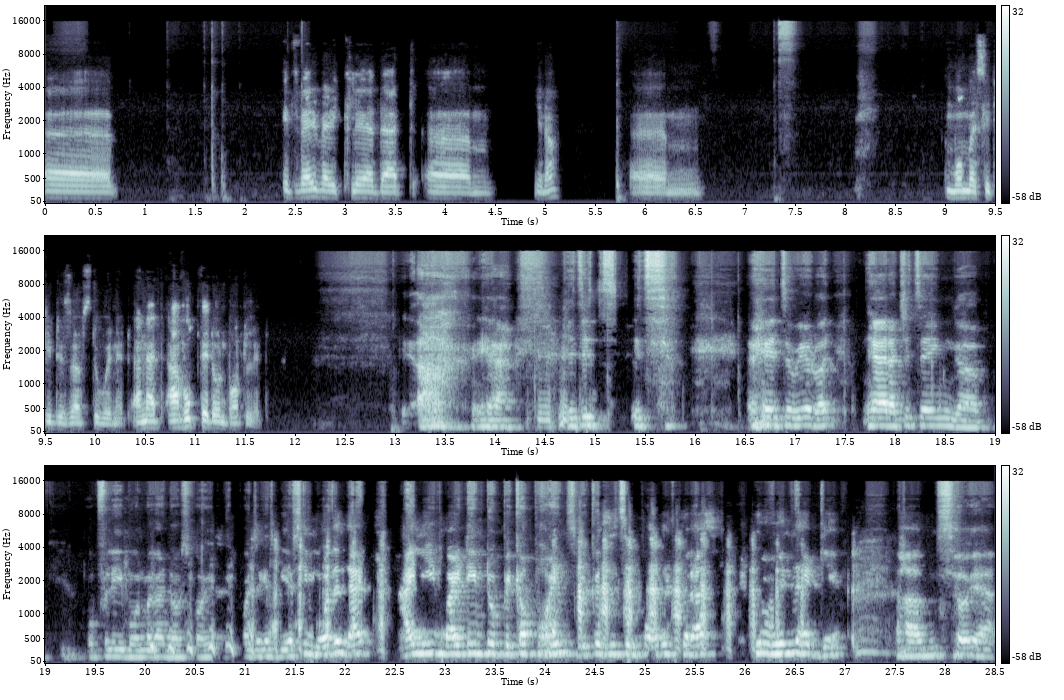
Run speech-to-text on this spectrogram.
uh, it's very very clear that um, you know um, Mumbai City deserves to win it, and I, I hope they don't bottle it. Uh, yeah, it's it's it's it's a weird one. Yeah, Rachit saying uh, hopefully Mohun Bagan drops points, points against BFC. More than that, I need my team to pick up points because it's important for us to win that game. Um, so yeah,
